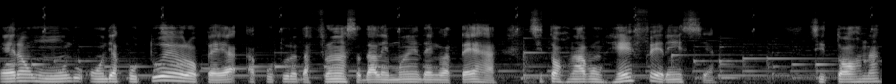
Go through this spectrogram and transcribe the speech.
era um mundo onde a cultura europeia, a cultura da França, da Alemanha, da Inglaterra se tornavam referência, se torna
